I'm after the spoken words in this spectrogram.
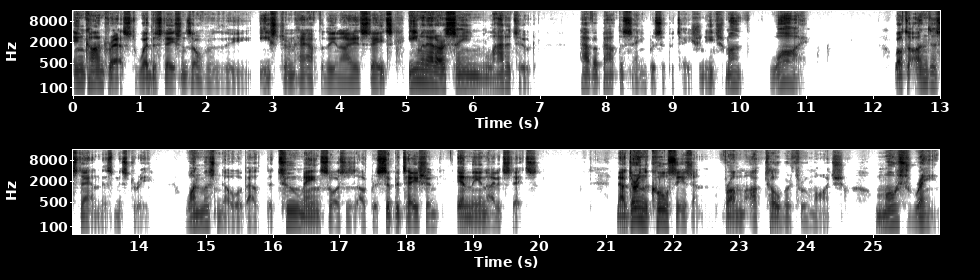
In contrast, weather stations over the eastern half of the United States, even at our same latitude, have about the same precipitation each month. Why? Well, to understand this mystery, one must know about the two main sources of precipitation in the United States. Now, during the cool season, from October through March, most rain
